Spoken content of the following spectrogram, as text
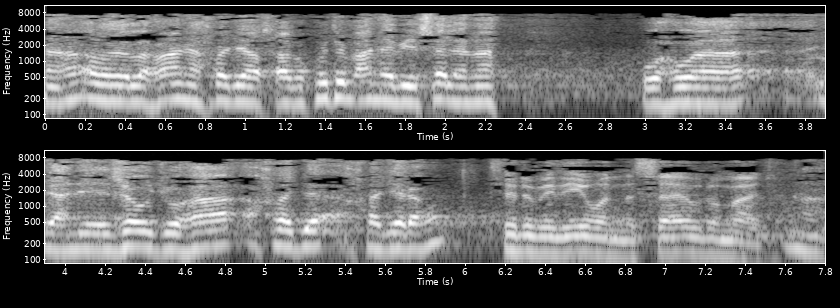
نعم رضي الله عنها أخرج أصحاب الكتب. عن أبي سلمة. وهو يعني زوجها أخرج أخرج له. الترمذي والنسائي وابن ماجه. نعم.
